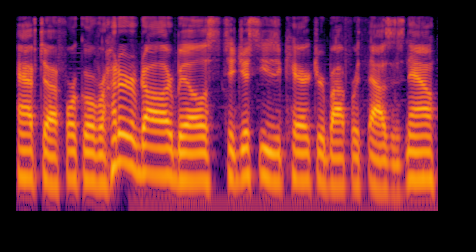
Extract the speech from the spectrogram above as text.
have to fork over hundred dollar bills to just use a character bot for thousands. Now,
